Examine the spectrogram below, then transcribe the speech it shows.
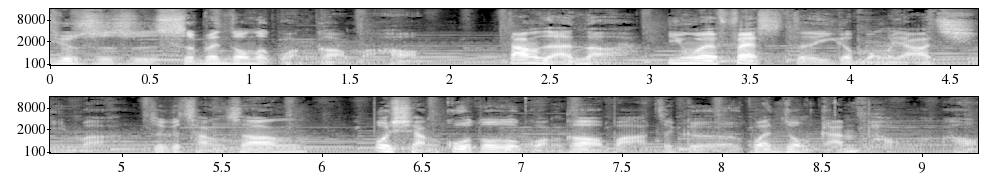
就是是十分钟的广告嘛，哈，当然了，因为 FAST 的一个萌芽期嘛，这个厂商不想过多的广告把这个观众赶跑了，哈，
